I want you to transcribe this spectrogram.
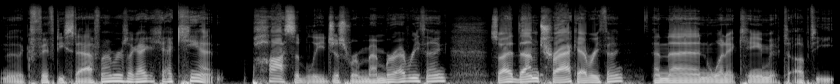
like 50 staff members. Like I I can't possibly just remember everything. So I had them track everything. And then when it came to up to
